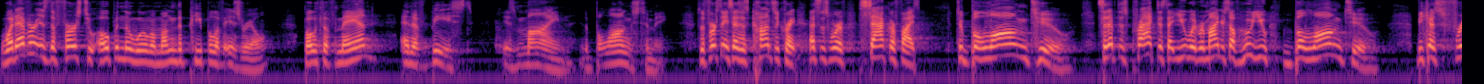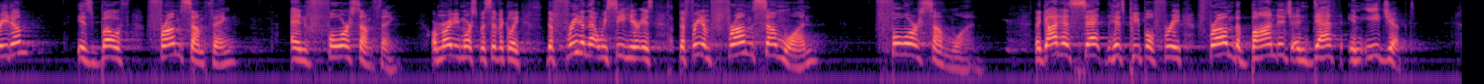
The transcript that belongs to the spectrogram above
Whatever is the first to open the womb among the people of Israel, both of man and of beast, is mine. It belongs to me. So the first thing he says is consecrate. That's this word of sacrifice, to belong to. Set up this practice that you would remind yourself who you belong to. Because freedom is both from something and for something. Or maybe more specifically, the freedom that we see here is the freedom from someone for someone. That God has set his people free from the bondage and death in Egypt,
